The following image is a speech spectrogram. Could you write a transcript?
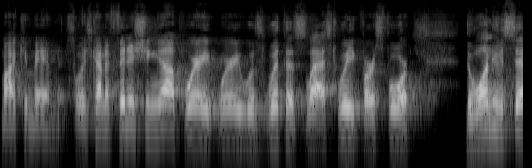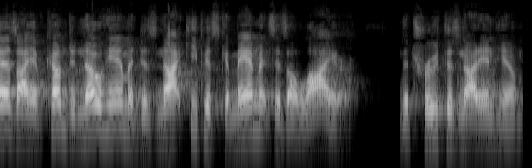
my commandments. So he's kind of finishing up where he, where he was with us last week, verse 4. The one who says, I have come to know him and does not keep his commandments is a liar. The truth is not in him.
